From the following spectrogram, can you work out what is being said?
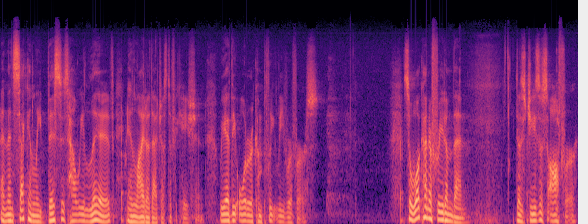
And then, secondly, this is how we live in light of that justification. We have the order completely reversed. So, what kind of freedom then does Jesus offer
